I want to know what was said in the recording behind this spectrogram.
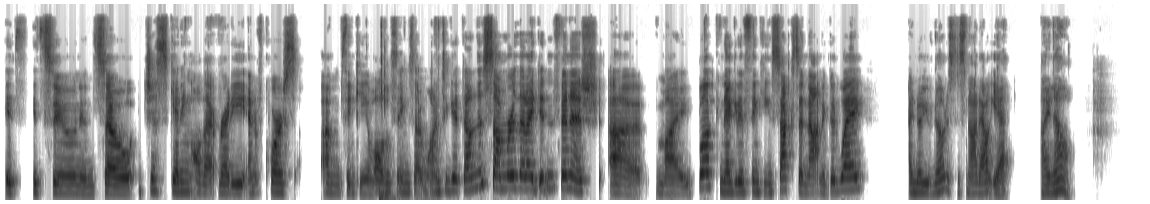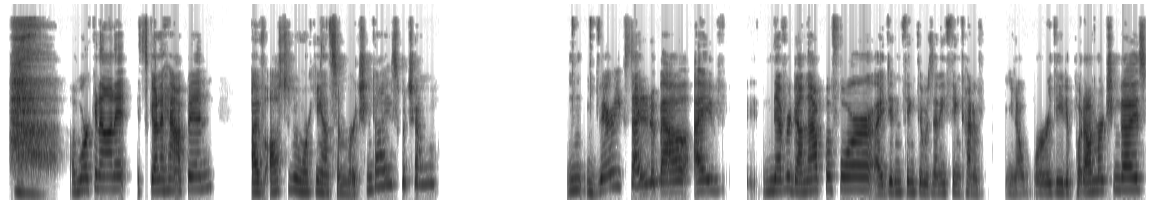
it's it's soon and so just getting all that ready and of course i'm thinking of all the things i wanted to get done this summer that i didn't finish. Uh my book negative thinking sucks and not in a good way. I know you've noticed it's not out yet. I know. I'm working on it. It's going to happen. I've also been working on some merchandise which i'm very excited about. I've never done that before. I didn't think there was anything kind of, you know, worthy to put on merchandise,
